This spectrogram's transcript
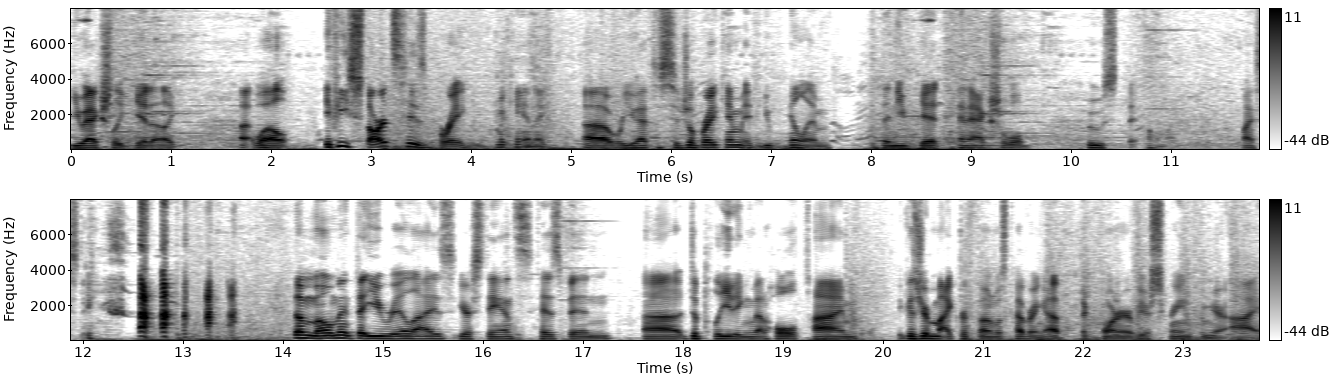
you actually get a, like, uh, well, if he starts his break mechanic, uh, where you have to sigil break him, if you kill him, then you get an actual boost. Oh my, my the moment that you realize your stance has been uh, depleting that whole time because your microphone was covering up the corner of your screen from your eye.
